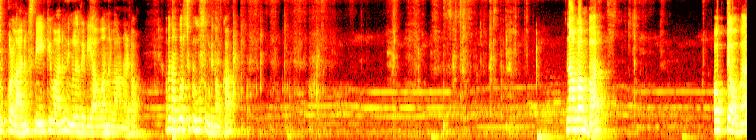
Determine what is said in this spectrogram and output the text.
ഉൾക്കൊള്ളാനും സ്നേഹിക്കുവാനും നിങ്ങൾ റെഡി ആവുക എന്നുള്ളതാണ് കേട്ടോ. അപ്പോൾ നമുക്ക് കുറച്ച് ക്ലൂസ് കൂടി നോക്കാം. November October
